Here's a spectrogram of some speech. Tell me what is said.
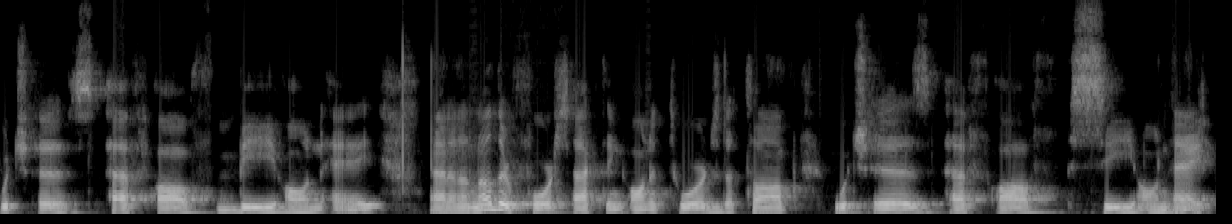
which is F of B on A, and another force acting on it towards the top, which is F of C on A.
